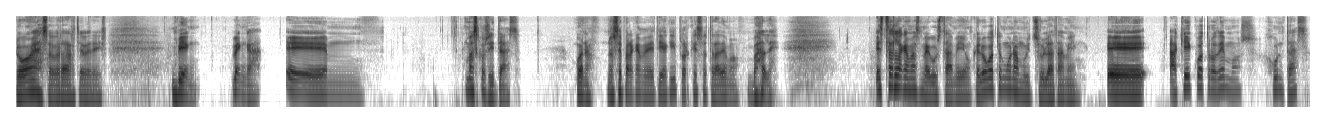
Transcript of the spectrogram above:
Luego me voy a sobrar, ya veréis. Bien, venga. Em, más cositas. Bueno, no sé para qué me metí aquí porque es otra demo. Vale. Esta es la que más me gusta a mí, aunque luego tengo una muy chula también. Eh, aquí hay cuatro demos juntas,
